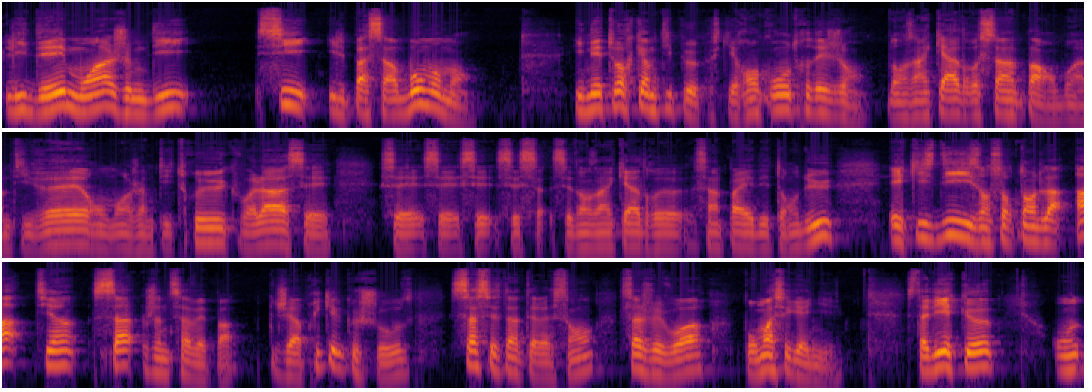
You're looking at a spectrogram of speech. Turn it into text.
l'idée, moi, je me dis, si ils passent un bon moment, ils networkent un petit peu parce qu'ils rencontrent des gens. Dans un cadre sympa. On boit un petit verre, on mange un petit truc, voilà, c'est c'est c'est c'est c'est ça- c'est dans un cadre sympa et détendu. Et qui se disent en sortant de là, ah tiens, ça je ne savais pas, j'ai appris quelque chose, ça c'est intéressant, ça je vais voir, pour moi c'est gagné. C'est-à-dire que on-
